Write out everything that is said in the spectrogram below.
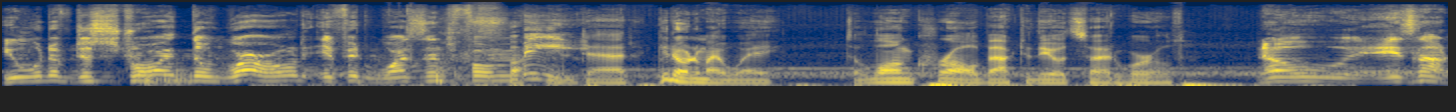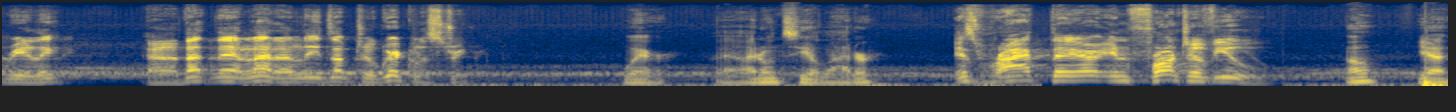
You would have destroyed the world if it wasn't for Fuck me. you, Dad. Get out of my way. It's a long crawl back to the outside world. No, it's not really. Uh, that there ladder leads up to Agricola Street. Where? I, I don't see a ladder. It's right there in front of you. Oh, yeah,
